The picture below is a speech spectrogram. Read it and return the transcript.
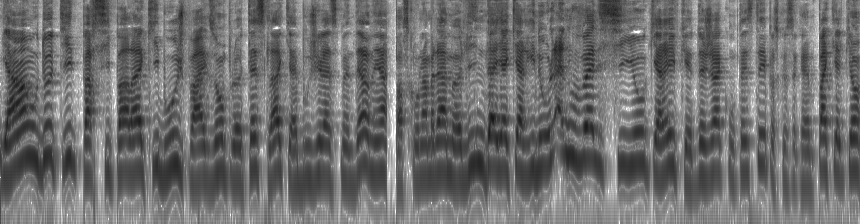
Il y a un ou deux titres par-ci par-là qui bougent, par exemple Tesla qui a bougé la semaine dernière parce qu'on a Madame Linda Yacarino, la nouvelle CEO qui arrive, qui est déjà contestée, parce que c'est quand même pas quelqu'un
